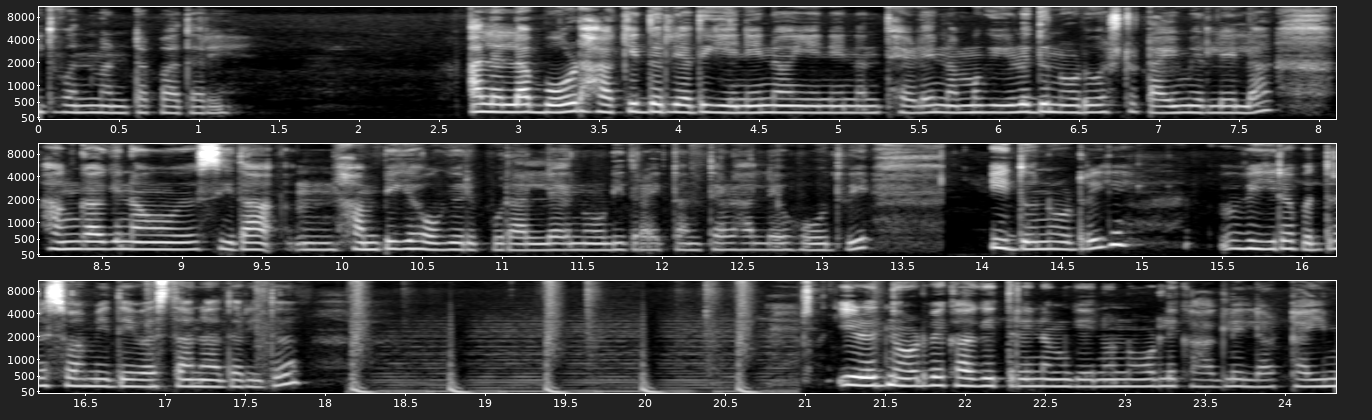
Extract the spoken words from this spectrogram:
ಇದು ಒಂದು ಮಂಟಪ ಅದ ರೀ. ಅಲ್ಲೆಲ್ಲ ಬೋರ್ಡ್ ಹಾಕಿದ್ರಿ ಅದು ಏನೇನು ಏನೇನು ಅಂತ ಹೇಳಿ ನಮಗೆ ಇಳಿದು ನೋಡುವಷ್ಟು ಟೈಮ್ ಇರಲಿಲ್ಲ. ಹಾಗಾಗಿ ನಾವು ಸೀದಾ ಹಂಪಿಗೆ ಹೋಗಿವ್ರಿ ಪೂರ. ಅಲ್ಲೇ ನೋಡಿದ್ರಾಯ್ತು ಅಂತೇಳಿ ಅಲ್ಲೇ ಹೋದ್ವಿ. ಇದು ನೋಡ್ರಿ ವೀರಭದ್ರ ಸ್ವಾಮಿ ದೇವಸ್ಥಾನ ಅದ ರೀ ಇದು. ಇಳಿದು ನೋಡ್ಬೇಕಾಗಿತ್ತು ರೀ ನಮಗೇನು ನೋಡ್ಲಿಕ್ಕೆ ಆಗಲಿಲ್ಲ ಟೈಮ್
